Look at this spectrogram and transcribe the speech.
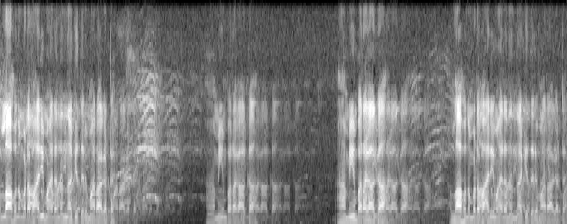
അള്ളാഹു നമ്മുടെ ഭാര്യമാരെ നന്നാക്കി തരുമാറാകട്ടെ. ആമീൻ പറ കാക്ക. ആമീൻ പറ കാക്ക. അള്ളാഹു നമ്മുടെ ഭാര്യമാരെ നന്നാക്കി തരുമാറാകട്ടെ.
